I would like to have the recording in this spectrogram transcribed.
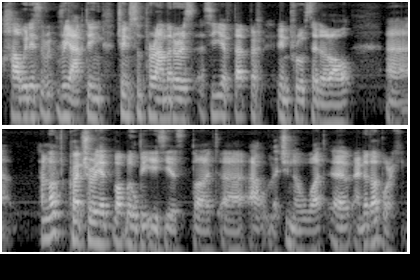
how it is re reacting, change some parameters, see if that improves it at all. Uh, I'm not quite sure yet what will be easiest, but uh, I'll let you know what uh, ended up working.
